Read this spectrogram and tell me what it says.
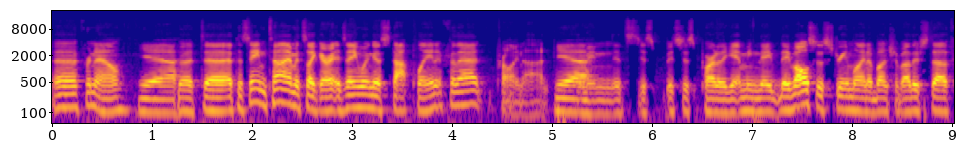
Uh, for now, Yeah. But uh, at the same time, it's like, all right, is anyone going to stop playing it for that? Probably not. Yeah. I mean, it's just it's just part of the game. I mean, they they've also streamlined a bunch of other stuff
